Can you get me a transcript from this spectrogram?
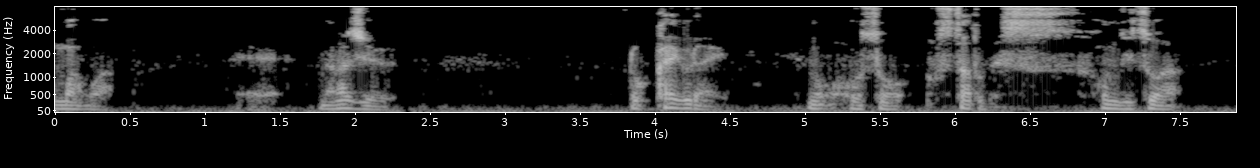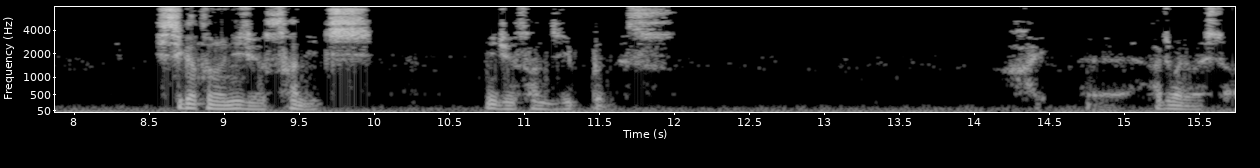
こんばんは。えー、76回ぐらいの放送、スタートです。本日は7月の23日、23時1分です。はい、えー、始まりました。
